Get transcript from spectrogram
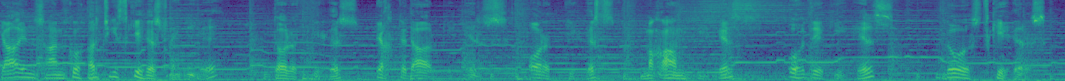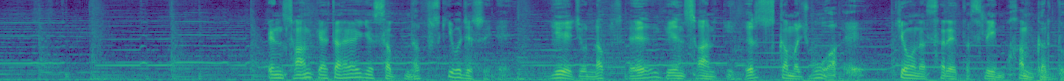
क्या इंसान को हर चीज़ की हिर्स नहीं है? दौलत की हिर्स इख्तदार की हिर्स, औरत की हिर्स, मकाम की हिर्स ओहदे की हिर्स, दोस्त की हिर्स। इंसान कहता है, ये सब नफ्स की वजह से है। ये जो नफ्स है, ये इंसान की हिर्स का मजमुआ है। क्यों न सरे तस्लीम खम कर दो।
